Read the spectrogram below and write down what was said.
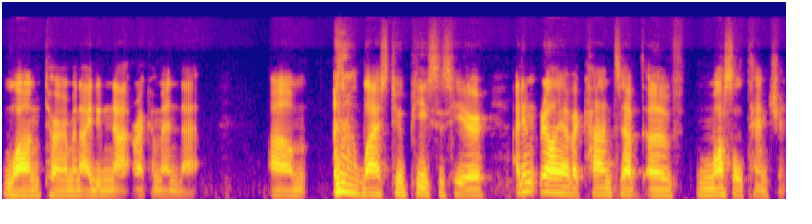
long term, and I do not recommend that. Um, last two pieces here, I didn't really have a concept of muscle tension.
